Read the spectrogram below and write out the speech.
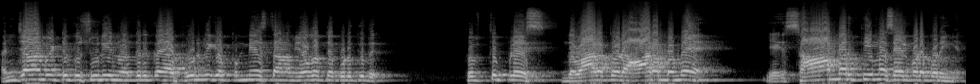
அஞ்சாம் வீட்டுக்கு சூரியன் வந்திருக்க பூர்வீக புண்ணியஸ்தானம் யோகத்தை கொடுக்குது. ஃபிஃப்த் பிளேஸ் இந்த வாரத்தோட ஆரம்பமே சாமர்த்தியமா செயல்பட போறீங்க.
